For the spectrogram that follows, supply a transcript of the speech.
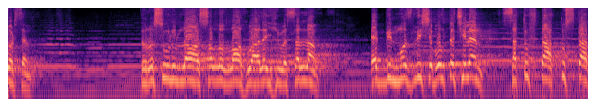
করছেন। তো রসুল্লাহ সাল্লাহ আলহি ওয়াসাল্লাম একদিন মজলিসে বলতেছিলেন, সাতুফতা তুস্তার,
